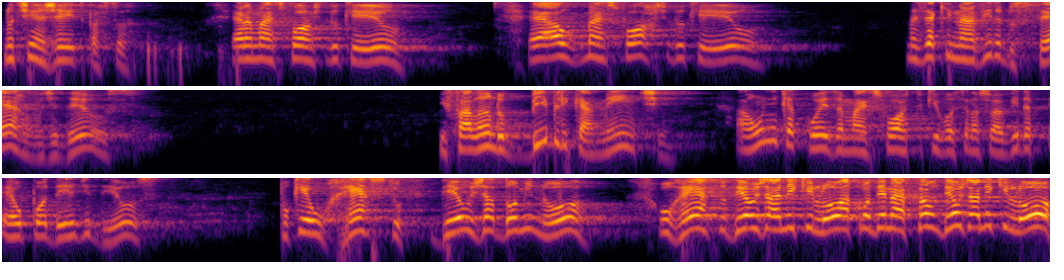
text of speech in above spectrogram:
Não tinha jeito, pastor. Era mais forte do que eu. É algo mais forte do que eu. Mas é que na vida do servo de Deus, e falando biblicamente, a única coisa mais forte do que você na sua vida é o poder de Deus. Porque o resto Deus já dominou. O resto Deus já aniquilou. A condenação Deus já aniquilou.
